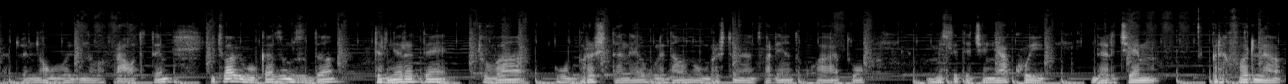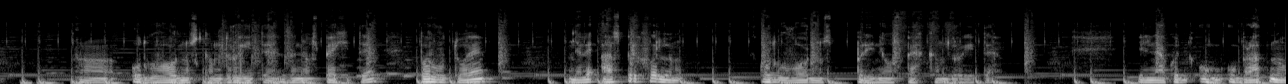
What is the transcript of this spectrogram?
която е много валидна в работата им. И това ви го казвам, за да тренирате това обръщане, огледално обръщане на твърденията, когато мислите, че някой, да речем, прехвърля а, отговорност към другите за неуспехите. Първото е, нали, аз прехвърлям отговорност при неуспех към другите или някой обратно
